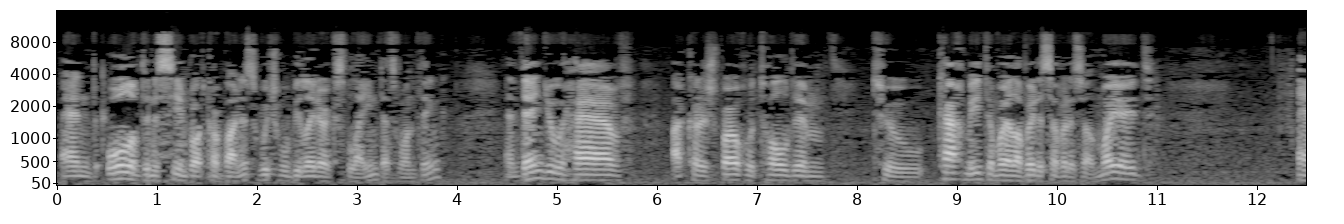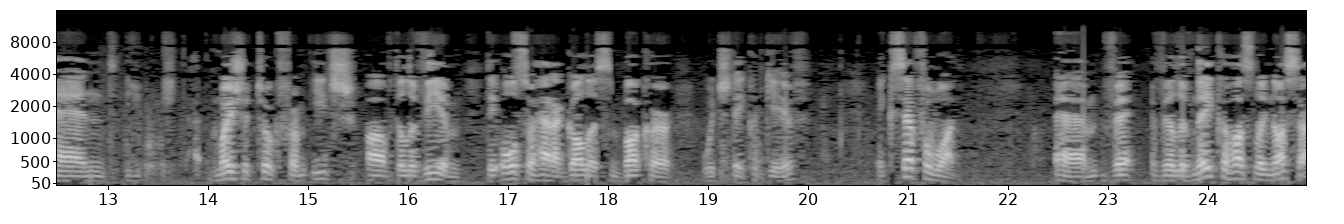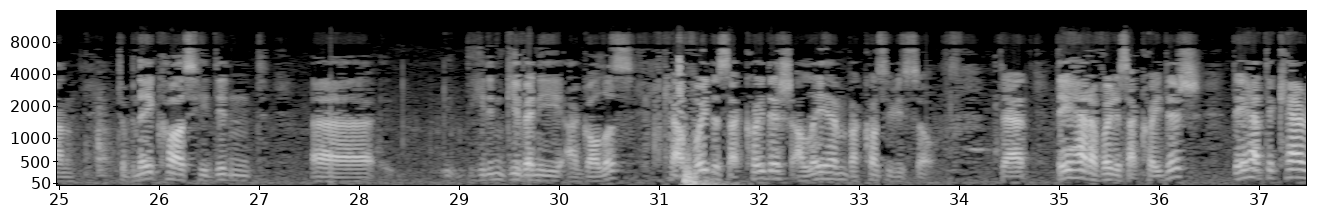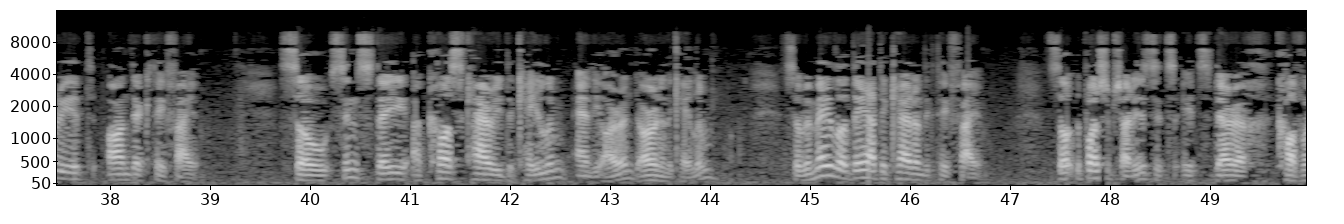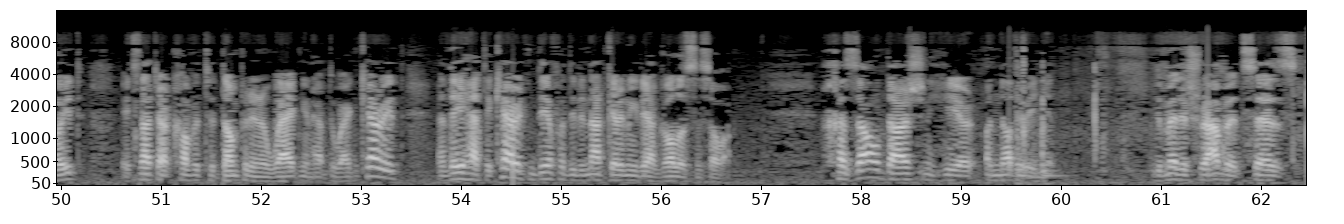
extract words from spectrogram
and all of the Nisim brought Karbanis, which will be later explained, that's one thing. And then you have Akarish Baruch who told him to Kach Avodas Moyed, and Moshe took from each of the Levium, they also had a Golas and Bakar which they could give, except for one. Um, to Bnei Kos he didn't uh, he didn't give any agolas. Ka'avodas hakodesh aleihem yisol. That they had avodas hakodesh, they had to carry it on their ktefayim. So since they akos carried the kalim and the aron, the aron and the kalim, so b'meila they had to carry it on the ktefayim. So the Pashup Shad is it's it's derech kavod. It's not their cover to dump it in a wagon and have the wagon carry it and they had to carry it, and therefore they did not get any of their golas and so on. Chazal darshan here another inyan. The Medrash Rabbit says,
